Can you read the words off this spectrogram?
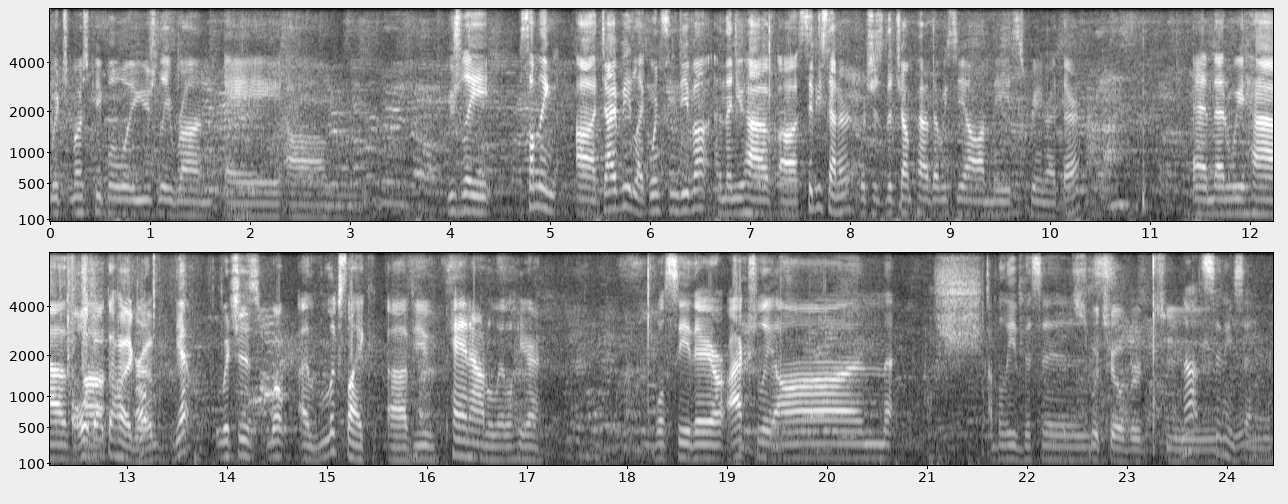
which most people will usually run a um, usually something uh, divey like Winston D.Va, and then you have uh, City Center, which is the jump pad that we see on the screen right there. And then we have All about uh, the high ground. oh, yep, which is what it looks like uh, if you pan out a little here. We'll see they are actually on. I believe this is Switch over to. not City Center.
